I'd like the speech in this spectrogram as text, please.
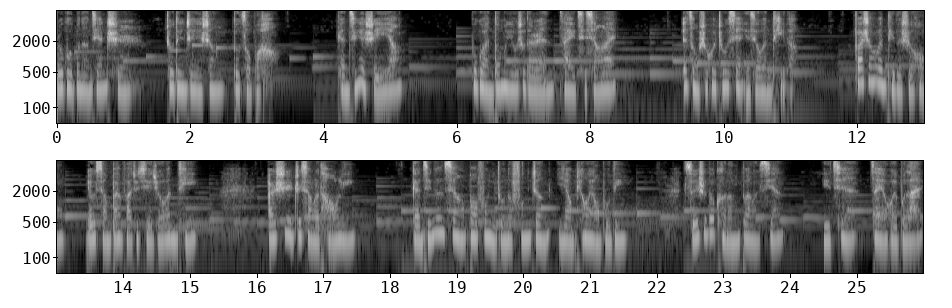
如果不能坚持，注定这一生都走不好。感情也是一样，不管多么优秀的人在一起相爱，也总是会出现一些问题的。发生问题的时候，没有想办法去解决问题，而是只想着逃离。感情更像暴风雨中的风筝一样飘摇不定，随时都可能断了线，一切再也回不来。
